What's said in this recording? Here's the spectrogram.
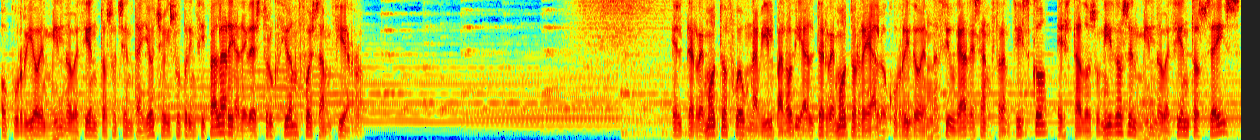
ocurrió en 1988 y su principal área de destrucción fue San Fierro. El terremoto fue una vil parodia al terremoto real ocurrido en la ciudad de San Francisco, Estados Unidos en 1906,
